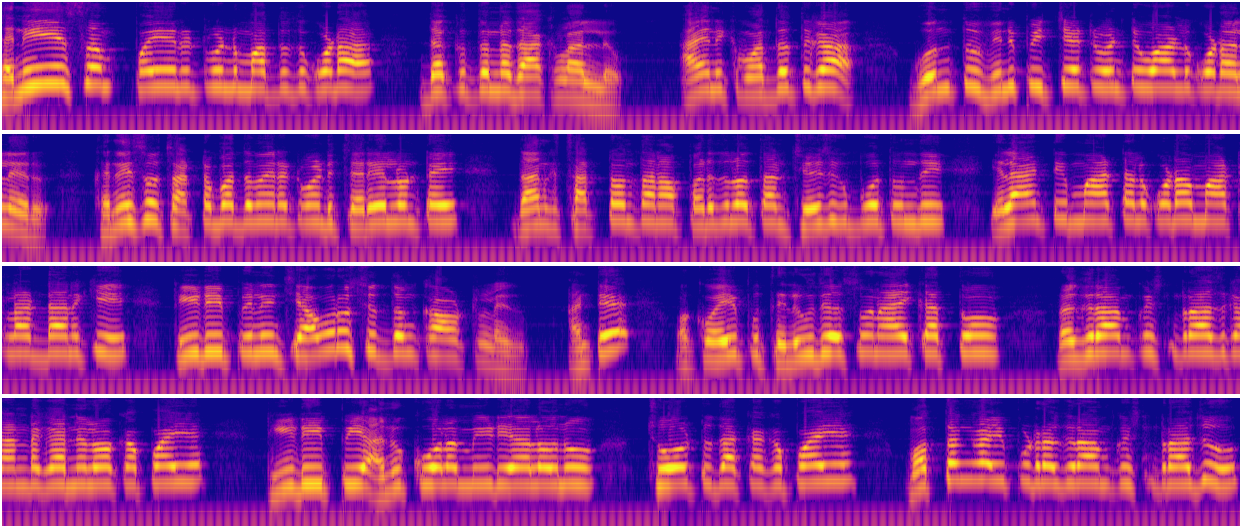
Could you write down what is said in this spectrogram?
కనీసం పైనటువంటి మద్దతు కూడా దక్కుతున్న దాఖలాలు ఆయనకి మద్దతుగా గొంతు వినిపించేటువంటి వాళ్ళు కూడా లేరు. కనీసం చట్టబద్ధమైనటువంటి చర్యలు ఉంటాయి దానికి చట్టం తన పరిధిలో తను చేసుకుపోతుంది. ఇలాంటి మాటలు కూడా మాట్లాడడానికి టీడీపీ నుంచి ఎవరూ సిద్ధం కావట్లేదు. అంటే ఒకవైపు తెలుగుదేశం నాయకత్వం రఘురామకృష్ణరాజుకి అండగా నిలవకపోయే టీడీపీ అనుకూల మీడియాలోనూ చోటు దక్కకపోయే మొత్తంగా ఇప్పుడు రఘురామకృష్ణరాజు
